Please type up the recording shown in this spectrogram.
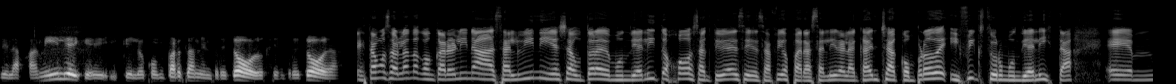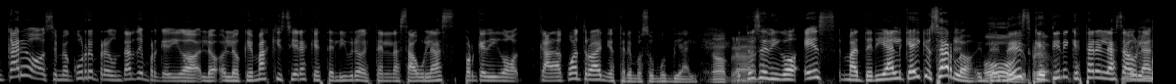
de la familia y que, y que lo compartan entre todos y entre todas. Estamos hablando con Carolina Salvini, ella autora de Mundialitos, Juegos, Actividades y Desafíos para salir a la cancha con Prode y Fixture Mundialista. Eh, Caro, se me ocurre preguntarte, porque digo, lo, lo, que más quisiera es que este libro esté en las aulas, porque digo, cada cuatro años tenemos un mundial. Entonces digo, es material que hay que usarlo, ¿entendés? que tiene que estar en las aulas.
